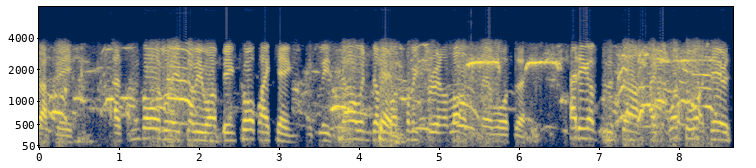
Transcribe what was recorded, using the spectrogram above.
traffic. As Magdalene W1 being caught by King, which leaves Darwin W1 coming through in a lot of clear water. Heading up to the start, I want to watch here is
